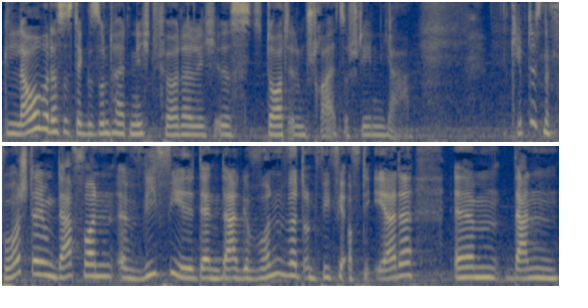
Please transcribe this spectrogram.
glaube, dass es der Gesundheit nicht förderlich ist, dort im Strahl zu stehen, ja. Gibt es eine Vorstellung davon, äh, wie viel denn da gewonnen wird und wie viel auf die Erde ähm, dann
